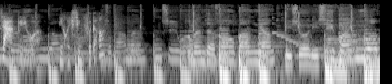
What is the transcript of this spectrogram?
嫁给我，你会幸福的哦。是我们的好榜样。你说你喜欢我，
